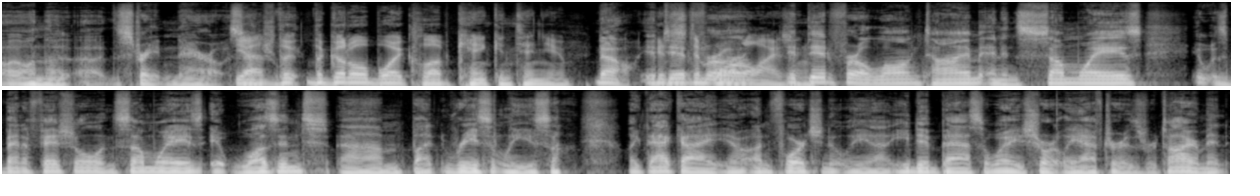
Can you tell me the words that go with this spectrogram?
uh, on the, uh, the straight and narrow." Yeah, the, the good old boy club can't continue. No, it It's did for a, demoralizing. it did for a long time, and in some ways it was beneficial. In some ways it wasn't. Um, but recently, you saw like that guy. You know, unfortunately, uh, he did pass away shortly after his retirement.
